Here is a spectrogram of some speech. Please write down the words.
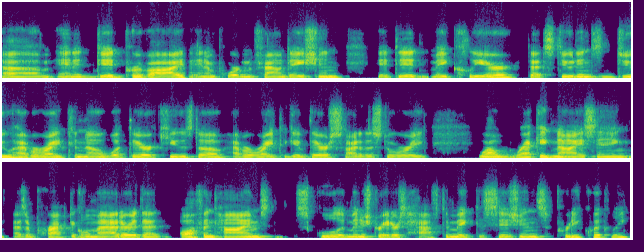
um, and it did provide an important foundation. It did make clear that students do have a right to know what they're accused of, have a right to give their side of the story, while recognizing as a practical matter that oftentimes school administrators have to make decisions pretty quickly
